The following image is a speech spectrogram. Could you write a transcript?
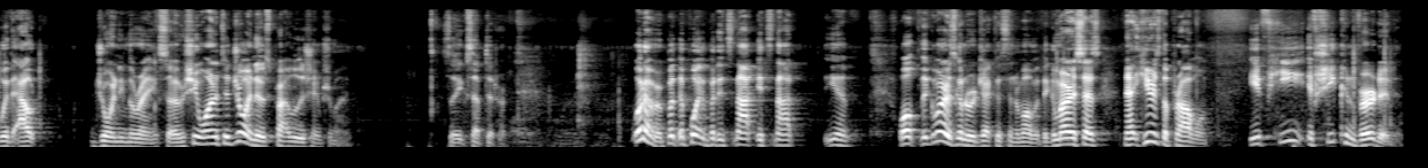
without joining the ranks. So if she wanted to join, it was probably Shem Shemayim. So they accepted her. Whatever. But the point, but it's not. It's not. Yeah. Well, the Gemara is going to reject this in a moment. The Gemara says, now here's the problem. If he, if she converted,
